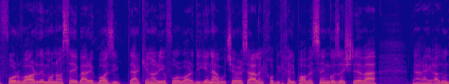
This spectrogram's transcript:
فوروارد مناسبی برای بازی در کنار یه فوروارد دیگه نبود. چه برسه الان که خب دیگه خیلی پا به سن گذاشته و در حقیقت اون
